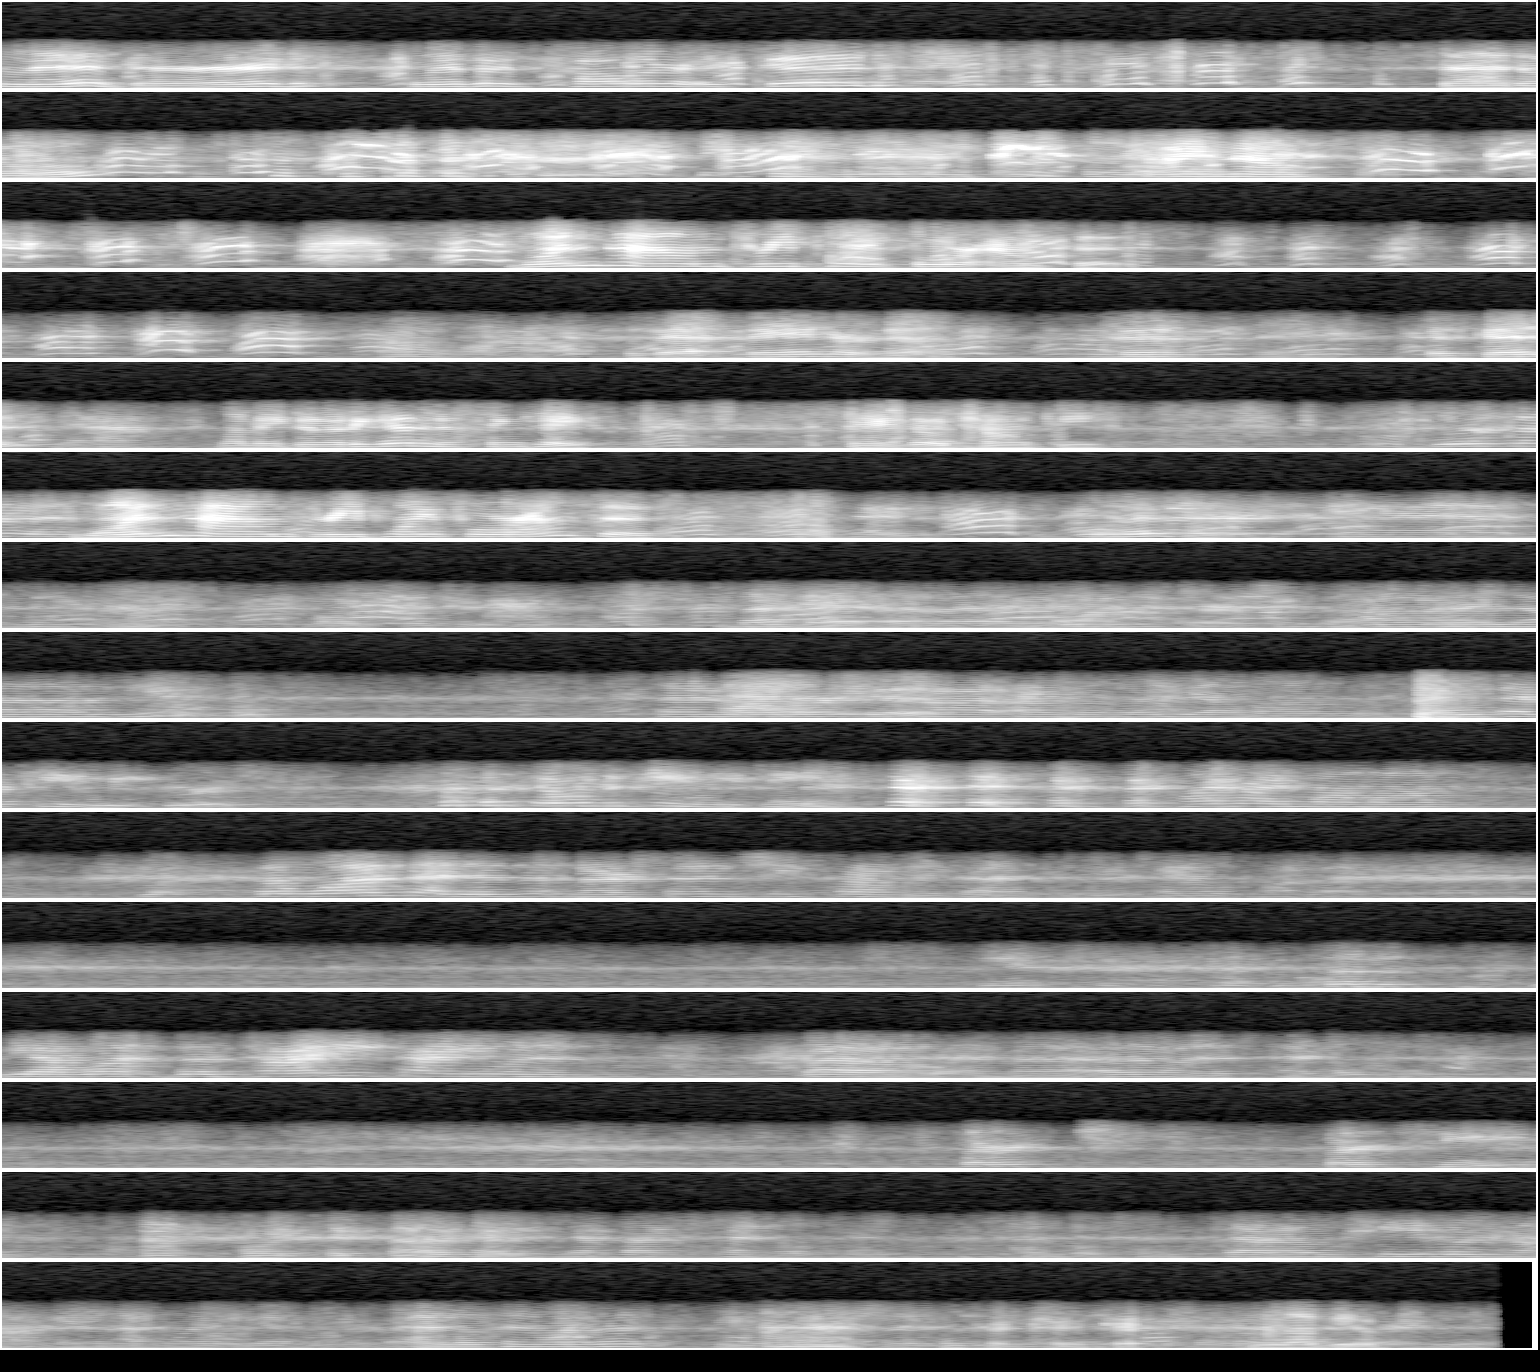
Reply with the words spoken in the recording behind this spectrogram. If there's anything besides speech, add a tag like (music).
Blizzard. Blizzard's collar is good. Settle. (laughs) I know. One pound, three point four ounces. Oh. Is that big or no? Good. It's good. Yeah. Let me do it again, just in case. Here you go, Chunky. One pound, three point four ounces. Okay. Blizzard. Blizzard and. Nugget of a monster. I love you. So now very we've good. little yellow. Go with our Pee Wee group. (laughs) Go with the Pee Wee team. Hi, hi, Mama. The one that isn't nursing, she's probably done because her tail's not up. Yeah, a So the, yeah, one, the tiny, tiny one is Bo, and the other one is Pendleton. Thir- thirteen, point six ounces. Okay, yep, that's Pendleton. Pendleton. So he was not gaining weight yesterday. Pendleton, was it? He was actually Okay, losing okay, weight. okay. Love you.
